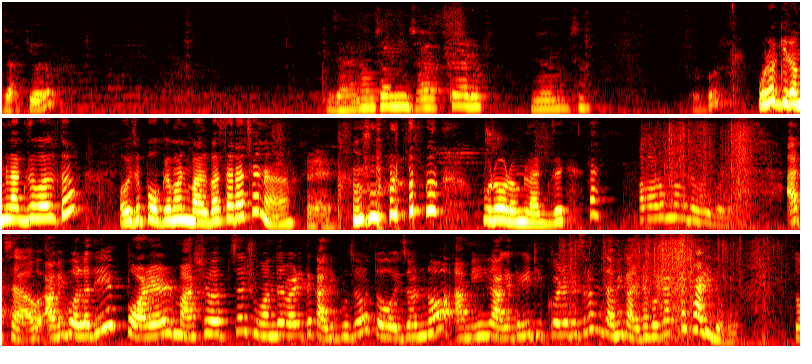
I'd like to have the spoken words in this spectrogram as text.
যা কি হলো? জানাম সমঝা করো জানাম সম পুরো কিরম লাগছে বলতো? ওই যে পোকেমন বালবাসার আছে না? হ্যাঁ। পুরো ওরম লাগছে। হ্যাঁ, আচ্ছা আমি বলে দিই পরের মাসে হচ্ছে সুমনদের বাড়িতে কালী পুজো তো ওই জন্য আমি আগে থেকেই ঠিক করে রেখেছিলাম যে আমি কালী ঠাকুরকে একটা শাড়ি দেবো। তো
